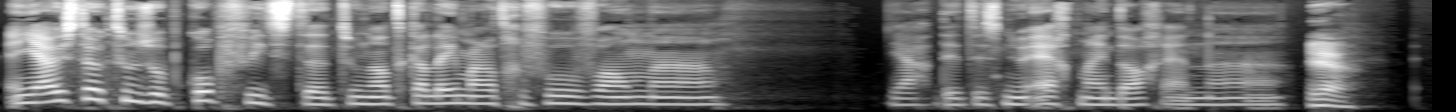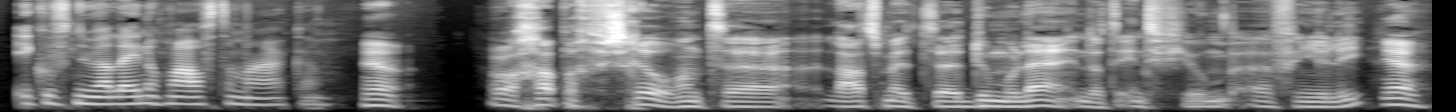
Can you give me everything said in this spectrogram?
En juist ook toen ze op kop fietste, toen had ik alleen maar het gevoel van, eh, ja, dit is nu echt mijn dag en eh, Ja. ik hoef nu alleen nog maar af te maken. Ja. Wel een grappig verschil, want eh, laatst met eh, Dumoulin in dat interview van jullie, ja.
